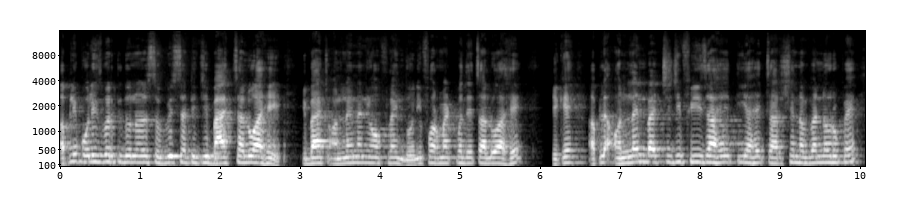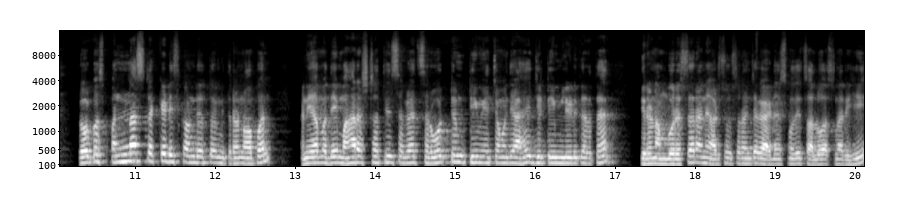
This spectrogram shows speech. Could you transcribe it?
आपली पोलीस भरती दोन हजार सव्वीससाठी जी बॅच चालू आहे. ही बॅच ऑनलाईन आणि ऑफलाईन दोन्ही फॉर्मॅटमध्ये चालू आहे. ठीक आहे? आपल्या ऑनलाईन बॅचची जी फीज आहे ती आहे चारशे नव्याण्णव रुपये. जवळपास पन्नास टक्के डिस्काउंट देतोय मित्रांनो आपण. आणि यामध्ये महाराष्ट्रातील सगळ्यात सर्वोत्तम टीम याच्यामध्ये आहे जी टीम लीड करतात किरण आंबोरे सर आणि अर्शू सरांच्या गायडन्समध्ये चालू असणारी ही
